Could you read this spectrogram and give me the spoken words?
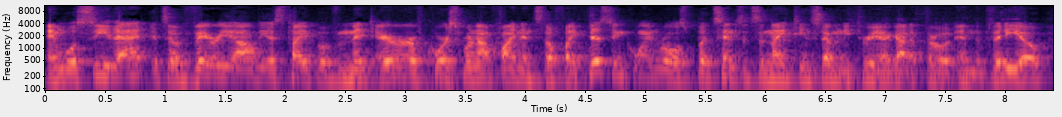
And we'll see that. It's a very obvious type of mint error. Of course, we're not finding stuff like this in coin rolls, but since it's a 1973, I gotta throw it in the video.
